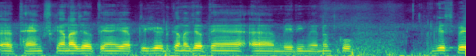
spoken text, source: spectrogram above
थैंक्स कहना चाहते हैं या अप्रिशिएट करना चाहते हैं मेरी मेहनत को जिस पे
